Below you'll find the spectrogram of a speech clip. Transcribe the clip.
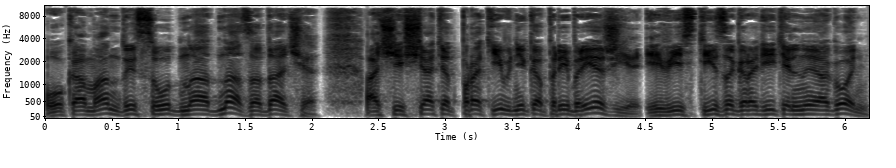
У команды судна одна задача — очищать от противника прибрежье и вести заградительный огонь».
